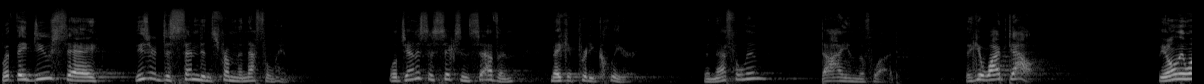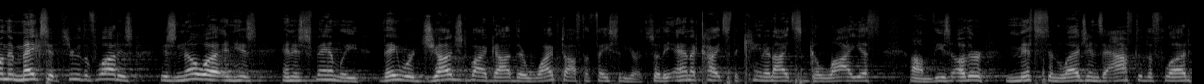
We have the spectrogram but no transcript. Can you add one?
But they do say these are descendants from the Nephilim. Well, Genesis 6 and 7 make it pretty clear. The Nephilim die in the flood, they get wiped out. The only one that makes it through the flood is, is Noah and his, and his family. They were judged by God. They're wiped off the face of the earth. So the Anakites, the Canaanites, Goliath, um, these other myths and legends after the flood,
